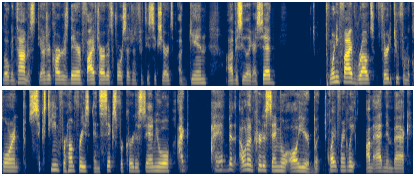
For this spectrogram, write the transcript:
Logan Thomas. DeAndre Carter's there, five targets, four receptions, 56 yards. Again, obviously, like I said, 25 routes, 32 for McLaurin, 16 for Humphries, and six for Curtis Samuel. I I have been out on Curtis Samuel all year, but quite frankly, I'm adding him back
